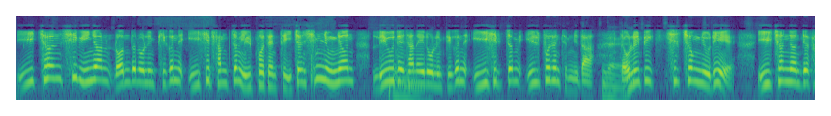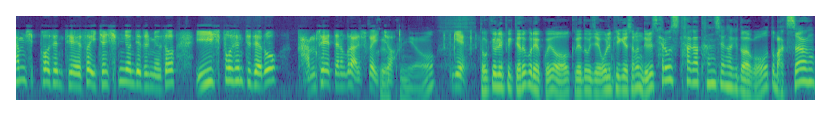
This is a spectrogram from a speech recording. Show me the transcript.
2012년 런던 올림픽은 23.1%, 2016년 리우데자네이루 올림픽은 20.1%입니다. 네. 자, 올림픽 시청률이 2000년대 30%에서 2010년대 들면서 20%대로 감소했다는 걸 알 수가 있죠. 그렇군요. 예. 도쿄올림픽 때도 그랬고요. 그래도 이제 올림픽에서는 늘 새로운 스타가 탄생하기도 하고 또 막상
